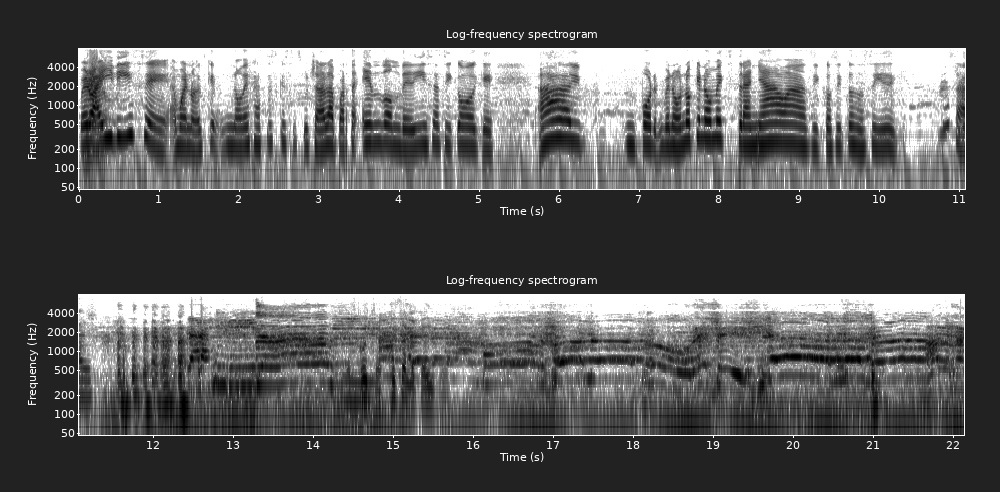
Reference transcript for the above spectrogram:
Bueno. ahí dice, bueno, es que no dejaste que se escuchara la parte en donde dice así como que, ay, por, bueno, no que no me extrañabas y cositas así, de- tú sabes. Escucha, escucha lo que dice. Ah, ¿verdad,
